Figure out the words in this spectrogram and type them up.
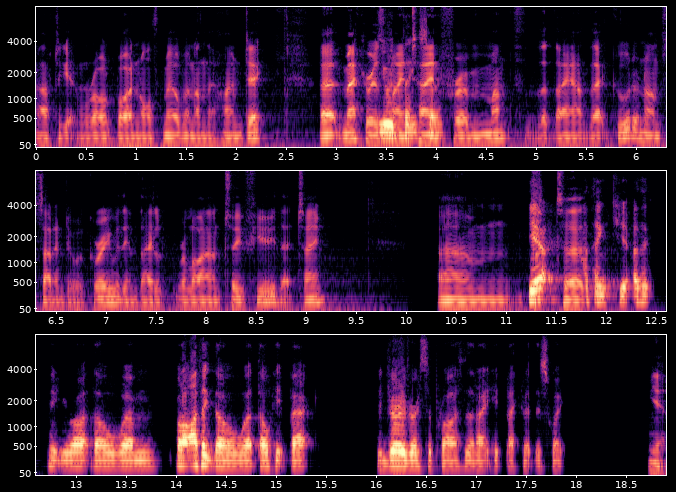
after getting rolled by North Melbourne on their home deck. Uh, Macca has You would think maintained so. for a month that they aren't that good, and I'm starting to agree with him. They rely on too few that team. Um, yeah, but, uh, I think I think I think you're right. They'll um, well, I think they'll uh, they'll hit back. Be very very surprised if they don't hit back at it this week. Yeah.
